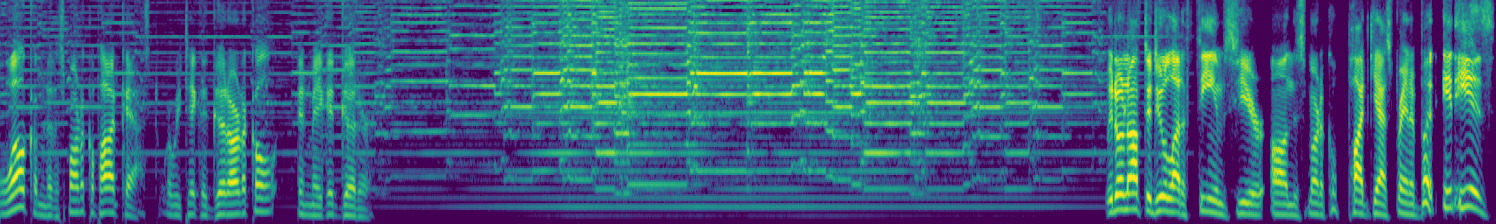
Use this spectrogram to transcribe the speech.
Welcome to the Smarticle Podcast, where we take a good article and make it gooder. We don't have to do a lot of themes here on the Smarticle Podcast, Brandon, but it is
